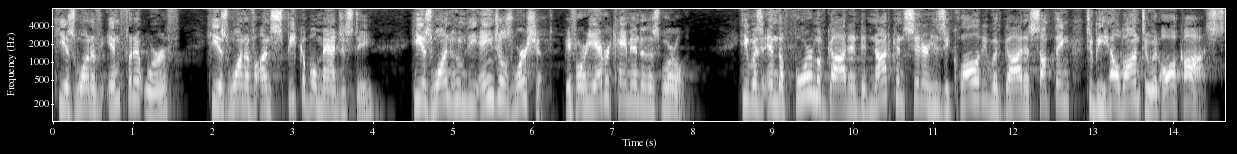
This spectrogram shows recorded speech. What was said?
He is one of infinite worth. He is one of unspeakable majesty. He is one whom the angels worshiped before he ever came into this world. He was in the form of God and did not consider his equality with God as something to be held onto at all costs.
